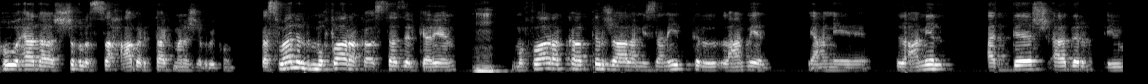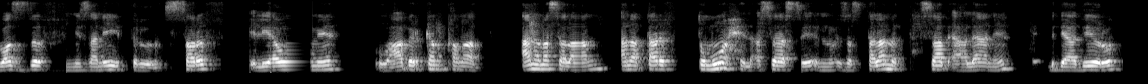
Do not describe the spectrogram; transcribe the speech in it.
هو هذا الشغل الصح عبر ال Tag Manager بيكون. بس وين المفارقة أستاذ الكريم؟ المفارقة بترجع على ميزانية العميل. يعني العميل قديش قادر يوظف ميزانية الصرف اليومي وعبر كم قناة. أنا مثلا أنا بتعرف طموحي الأساسي إنه إذا استلمت حساب إعلاني بدي أديره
